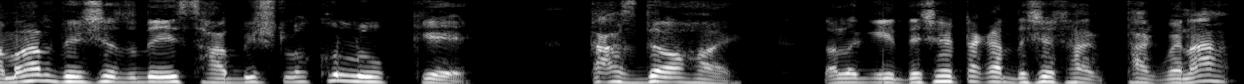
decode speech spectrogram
আমার দেশে যদি এই ছাব্বিশ লক্ষ লোককে কাজ দেওয়া হয় তাহলে কি দেশের টাকা দেশে থাক- থাকবে না?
